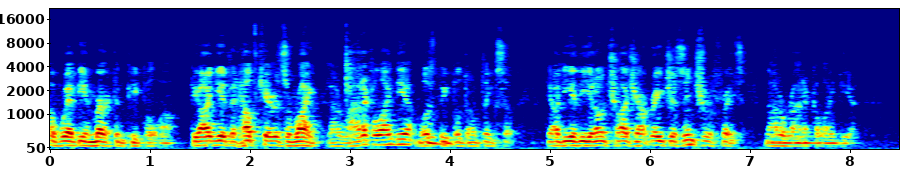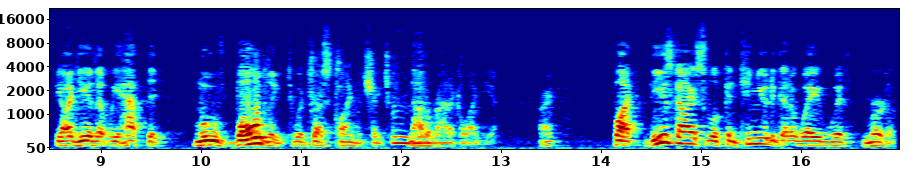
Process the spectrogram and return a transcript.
of where the American people are. The idea that health care is a right, not a radical idea. Most mm-hmm. people don't think so. The idea that you don't charge outrageous interest rates, not a radical idea. The idea that we have to move boldly to address climate change, mm-hmm. not a radical idea. All right? But these guys will continue to get away with murder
